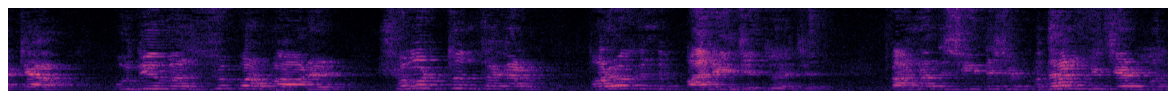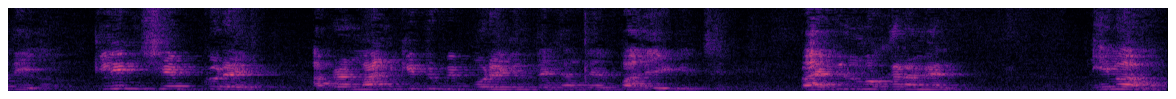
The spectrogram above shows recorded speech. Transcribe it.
একটা উদীয়মান সুপার পাওয়ারের সমর্থন থাকার পরেও কিন্তু পালিয়ে যেতে হয়েছে। বাংলাদেশ দেশের প্রধান বিচারপতি ক্লিন শেপ করে আপনার মানকি টুপি পরে কিন্তু এখান থেকে পালিয়ে গেছে। বাইতুল মোকারামের ইমামও।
